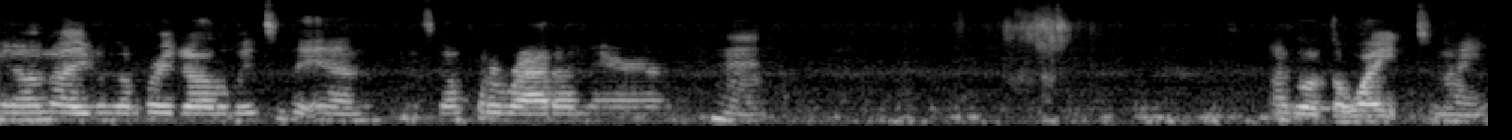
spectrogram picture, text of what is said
You know, I'm not even going to braid it all the way to the end. I'm just going to put a rod on there. Hmm. I'll go with the white tonight.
